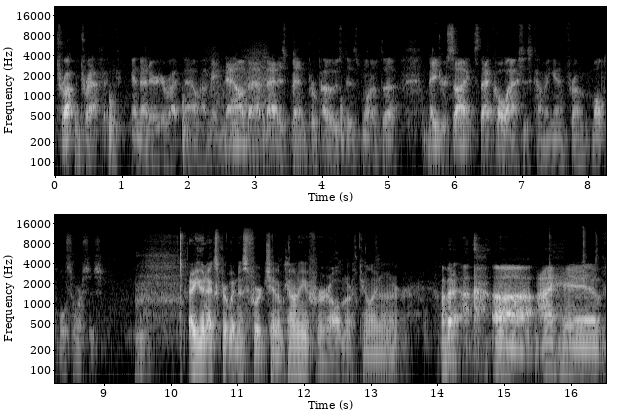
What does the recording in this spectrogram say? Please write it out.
truck traffic in that area right now. I mean, now that that has been proposed as one of the major sites, that coal ash is coming in from multiple sources. Are you an expert witness for Chatham County, for all North Carolina, or? I've been, uh, uh, I have,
